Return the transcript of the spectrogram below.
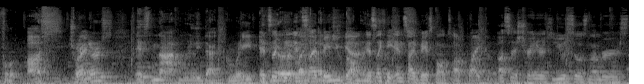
for us trainers. It's not really that great. It's like the inside a base. Yeah, it's like the inside baseball talk. Like us as trainers use those numbers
